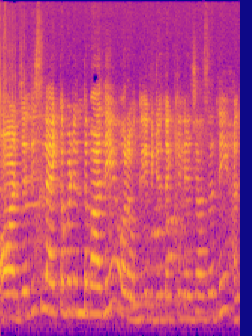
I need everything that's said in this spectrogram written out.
और जल्दी से लाइक का बटन दबा दें और अगली वीडियो तक के लिए इजाज़त दें। अल्लाह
